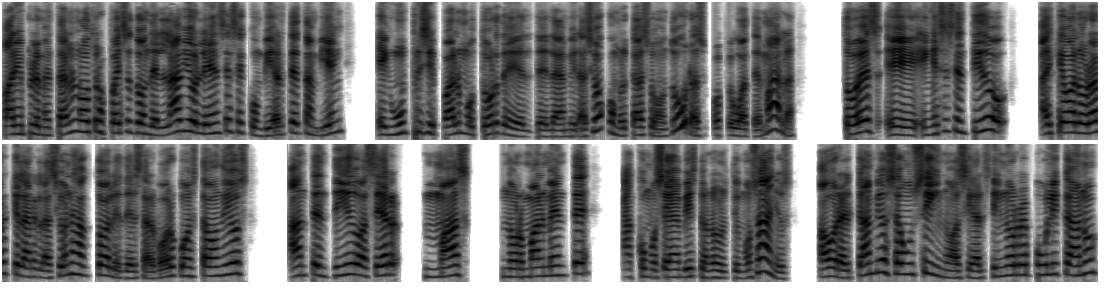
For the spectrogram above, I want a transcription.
para implementarlo en otros países donde la violencia se convierte también en un principal motor de, la migración, como el caso de Honduras, propio Guatemala. Entonces, eh, en ese sentido, hay que valorar que las relaciones actuales del Salvador con Estados Unidos han tendido a ser más normalmente a como se han visto en los últimos años. Ahora, el cambio hacia un signo, hacia el signo republicano,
